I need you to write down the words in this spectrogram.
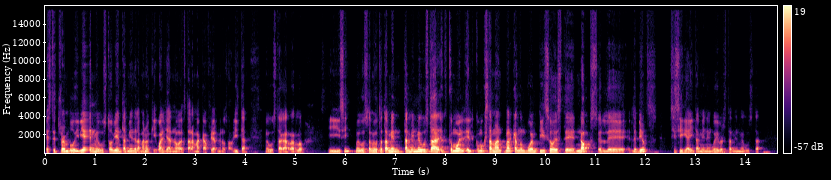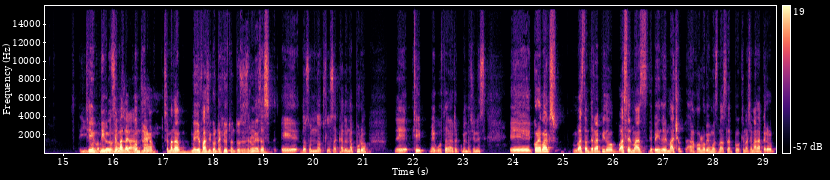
este Tremble. Y bien, me gustó bien también de la mano que igual ya no estará McCaffrey, al menos ahorita. Me gusta agarrarlo. Y sí, me gusta, me gusta. También, también me gusta como, el, como que está marcando un buen piso este Knox, el de, el de Bills. Si sigue ahí también en waivers, también me gusta. sí, digo, semana, contra, semana medio fácil contra Houston, entonces en una de esas, eh, Dawson Knox lo saca de un apuro. Eh, sí, me gustan las recomendaciones. Eh, corebacks, bastante rápido, va a ser más dependiendo del matchup, a lo mejor lo vemos más la próxima semana, pero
